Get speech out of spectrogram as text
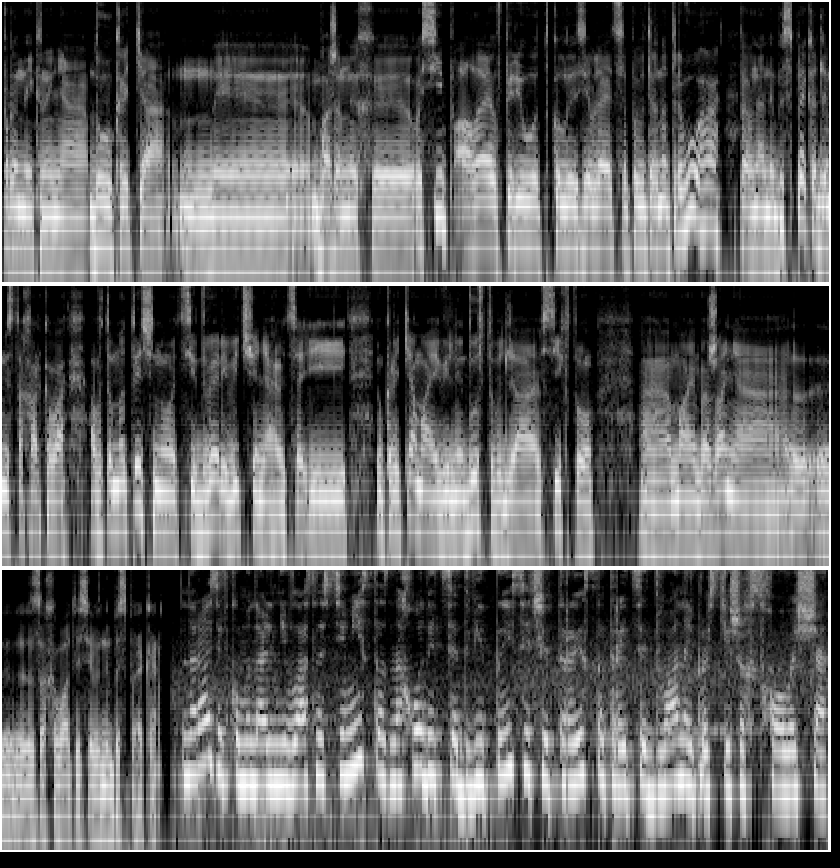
проникнення до укриття е, осіб. Але в період, коли з'являється повітряна тривога, певна небезпека для міста Харкова, автоматично ці двері відчиняються, і укриття має вільний доступ для всіх, хто е, має бажання е, заховатися від небезпеки. Наразі в комунальній власності міста знаходиться 2332 найпростіших сховища,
